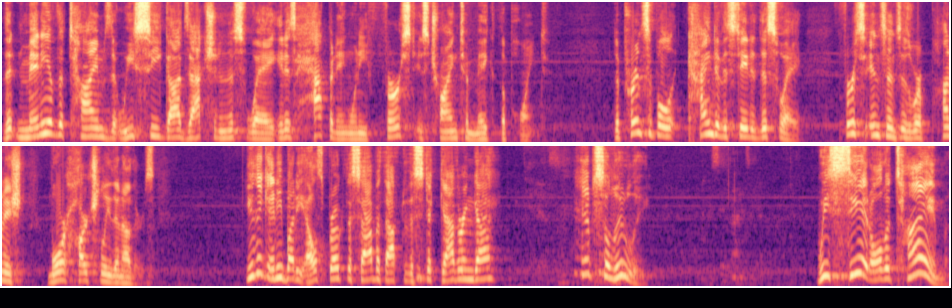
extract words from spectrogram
that many of the times that we see God's action in this way, it is happening when He first is trying to make the point. The principle kind of is stated this way first instances were punished more harshly than others. You think anybody else broke the Sabbath after the stick gathering guy? Absolutely. We see it all the time.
